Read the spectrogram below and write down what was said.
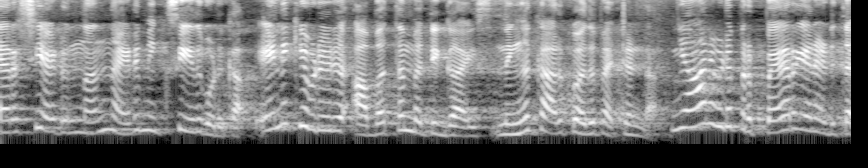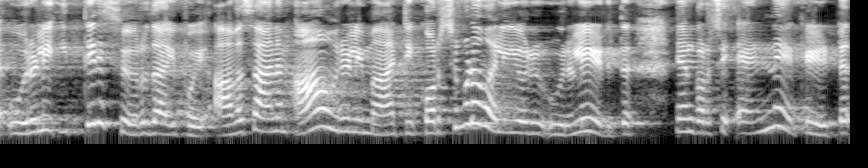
ഇറച്ചിയായിട്ടൊന്ന് നന്നായിട്ട് മിക്സ് ചെയ്ത് കൊടുക്കാം. എനിക്ക് ഇവിടെ ഒരു അബദ്ധം പറ്റി ഗൈസ് നിങ്ങൾക്ക് ആർക്കും അത് പറ്റണ്ട. ഞാനിവിടെ പ്രിപ്പയർ ചെയ്യാൻ എടുത്ത ഉരുളി ഇത്തിരി ചെറുതായി പോയി. അവസാനം ആ ഉരുളി മാറ്റി കുറച്ചും കൂടെ വലിയൊരു ഉരുളി എടുത്ത് ഞാൻ കുറച്ച് എണ്ണയൊക്കെ ഇട്ട്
